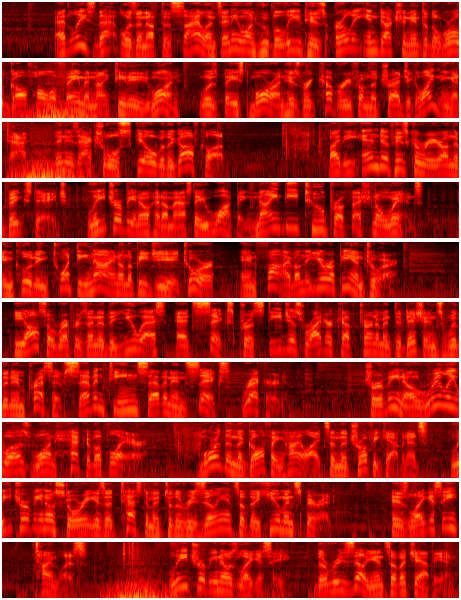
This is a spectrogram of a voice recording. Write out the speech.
At least that was enough to silence anyone who believed his early induction into the World Golf Hall of Fame in 1981 was based more on his recovery from the tragic lightning attack than his actual skill with a golf club. By the end of his career on the big stage, Lee Trevino had amassed a whopping 92 professional wins, including 29 on the PGA Tour and 5 on the European Tour. He also represented the U.S. at six prestigious Ryder Cup tournament editions with an impressive 17 7 6 record. Trevino really was one heck of a player. More than the golfing highlights and the trophy cabinets, Lee Trevino's story is a testament to the resilience of the human spirit. His legacy? Timeless. Lee Trevino's legacy the resilience of a champion.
